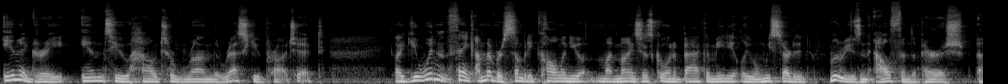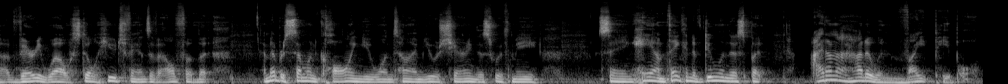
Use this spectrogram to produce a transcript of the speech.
integrate into how to run the rescue project. Like you wouldn't think. I remember somebody calling you. My mind's just going back immediately when we started. We were using Alpha in the parish uh, very well. Still huge fans of Alpha, but I remember someone calling you one time. You were sharing this with me, saying, "Hey, I'm thinking of doing this, but I don't know how to invite people."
